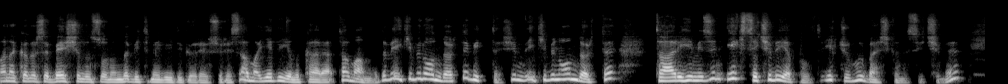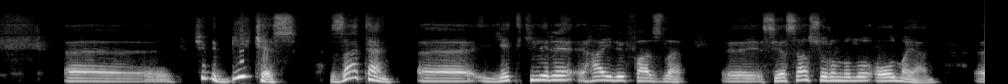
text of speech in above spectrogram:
Bana kalırsa 5 yılın sonunda bitmeliydi görev süresi ama 7 yılı karar tamamladı ve 2014'te bitti. Şimdi 2014'te tarihimizin ilk seçimi yapıldı. İlk Cumhurbaşkanı seçimi. Ee, şimdi bir kez zaten e, yetkileri hayli fazla, e, siyasal sorumluluğu olmayan, e,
